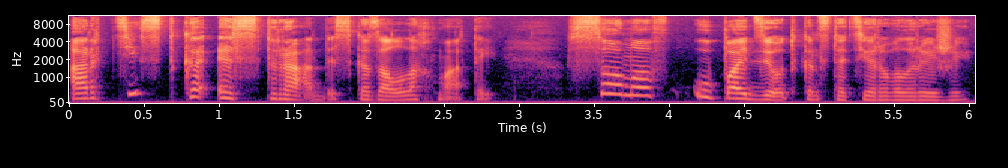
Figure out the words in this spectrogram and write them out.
«Артистка эстрады», — сказал Лохматый. «Сомов упадет», — констатировал Рыжий.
